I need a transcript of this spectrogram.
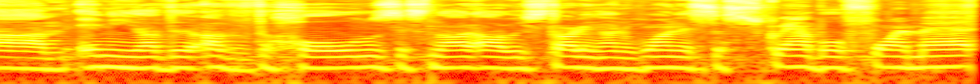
um, any other of the holes. It's not always starting on one, it's a scramble format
